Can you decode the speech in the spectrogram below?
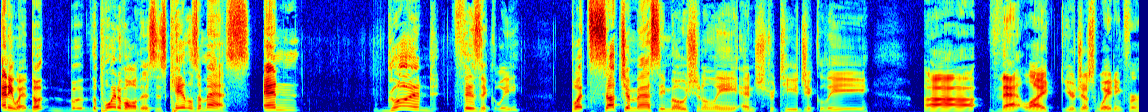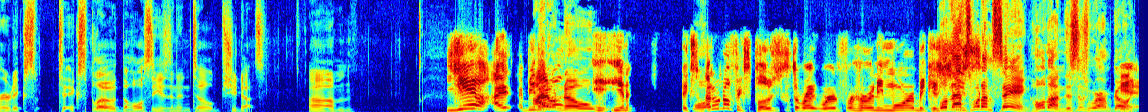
anyway, the the point of all this is Kayla's a mess and good physically, but such a mess emotionally and strategically uh, that like you're just waiting for her to ex- to explode the whole season until she does. Um, yeah. I, I mean, I I, don't know- You know, ex- Well- I don't know if explosion is the right word for her anymore because. well, that's what I'm saying. Hold on, this is where I'm going. Yeah.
